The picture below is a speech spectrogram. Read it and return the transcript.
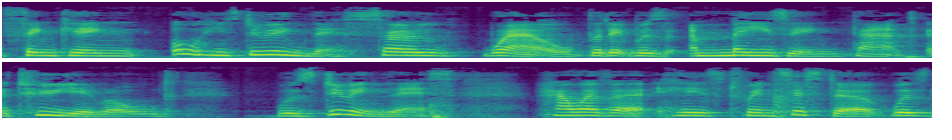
thinking, oh, he's doing this so well that it was amazing that a two year old was doing this. However, his twin sister was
